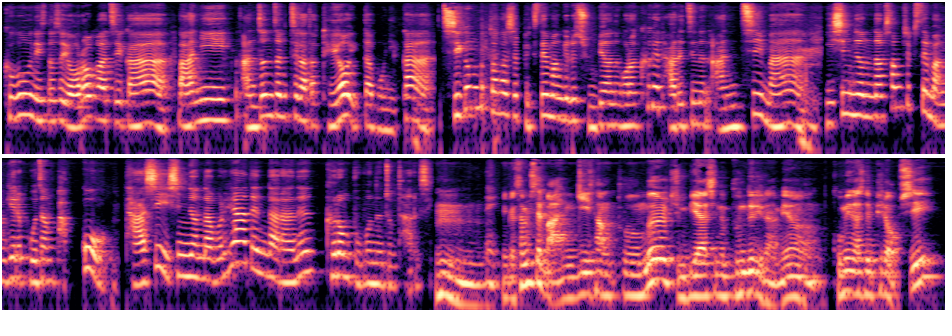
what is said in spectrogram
그 부분에 있어서 여러 가지가 많이 안전장치가 다 되어 있다 보니까 지금부터 사실 100세 만기를 준비하는 거랑 크게 다르지는 않지만 음. 20년 납 30세 만기를 보장받고 다시 20년 납을 해야 된다라는 그런 부분은 좀 다르시고. 음. 네. 그러니까 30세 만기 상품을 준비하시는 분들이라면 고민하실 필요 없이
